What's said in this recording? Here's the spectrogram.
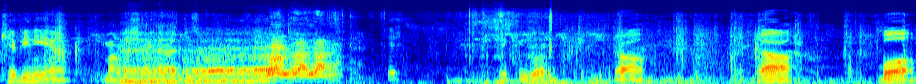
케빈이에요. 마무씨 형의 아들이죠. 새끼가. 야. 야. 뭐?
